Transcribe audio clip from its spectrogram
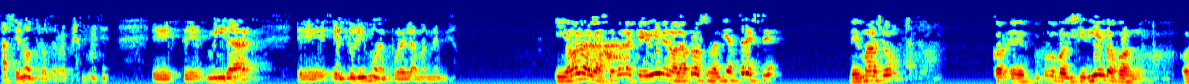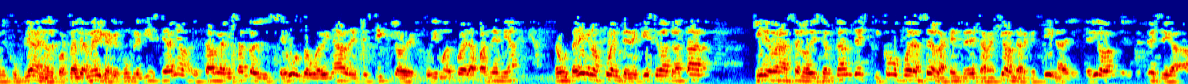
hacen otros de repente. Este, mirar eh, el turismo después de la pandemia. Y ahora la semana que viene, o la próxima, el día 13 de mayo, eh, un poco coincidiendo con, con el cumpleaños del Portal de América, que cumple 15 años, está organizando el segundo webinar de este ciclo del turismo después de la pandemia. Me gustaría que nos cuente de qué se va a tratar, quiénes van a ser los disertantes y cómo puede hacer la gente de esta región, de Argentina, del interior, el IC3 llega a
